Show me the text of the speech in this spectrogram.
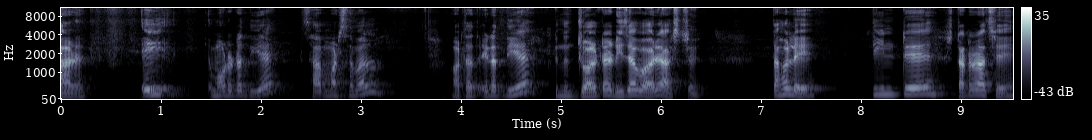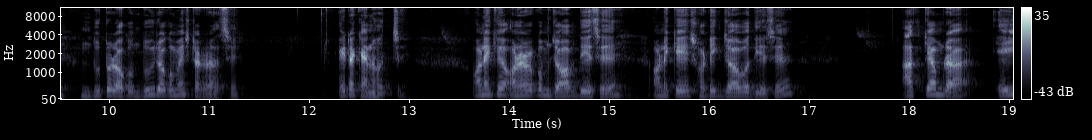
আর এই মোটরটা দিয়ে সাবমার্সেবল অর্থাৎ এটা দিয়ে কিন্তু জলটা রিজার্ভ ওয়ারে আসছে। তাহলে তিনটে স্টার্টার আছে, দুটো রকম, দুই রকমের স্টার্টার আছে। এটা কেন হচ্ছে? অনেকে অনেক রকম জবাব দিয়েছে অনেকে সঠিক জবাবও দিয়েছে। আজকে আমরা এই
